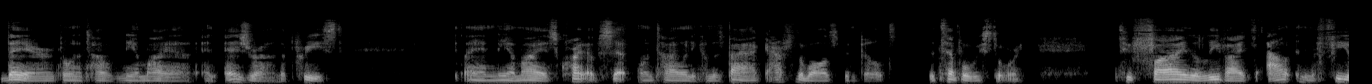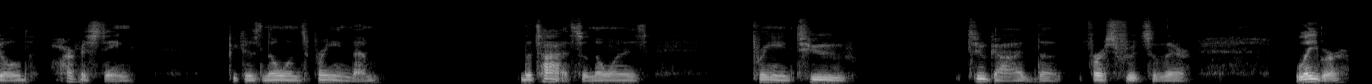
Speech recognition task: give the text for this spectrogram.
there during the time of Nehemiah and Ezra, the priest. And Nehemiah is quite upset one time when he comes back after the wall has been built, the temple restored, to find the Levites out in the field harvesting because no one's bringing them the tithe. So no one is bringing to to God the first fruits of their labor.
